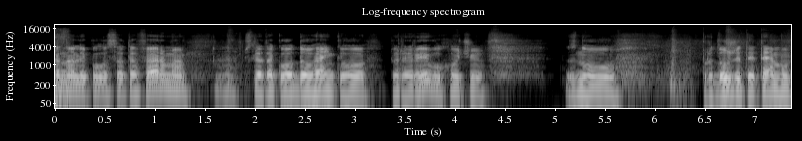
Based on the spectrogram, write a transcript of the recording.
каналі Полосата Ферма. Після такого довгенького перериву хочу знову продовжити тему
